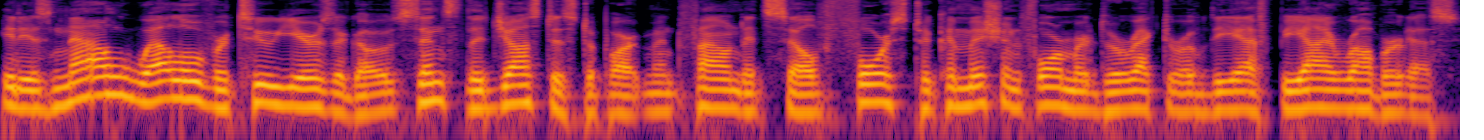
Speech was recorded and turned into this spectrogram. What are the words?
It is now well over two years ago since the Justice Department found itself forced to commission former director of the FBI Robert S.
